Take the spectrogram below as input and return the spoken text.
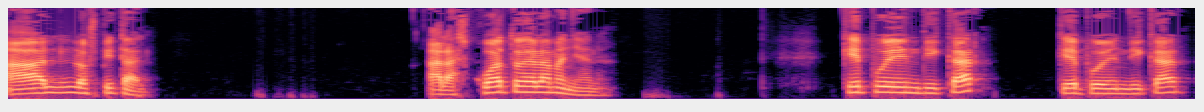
al hospital a las 4 de la mañana. ¿Qué puede indicar? ¿Qué puede indicar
